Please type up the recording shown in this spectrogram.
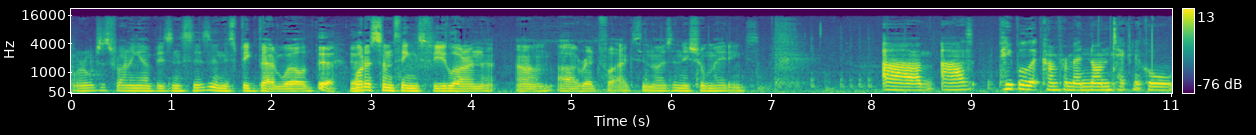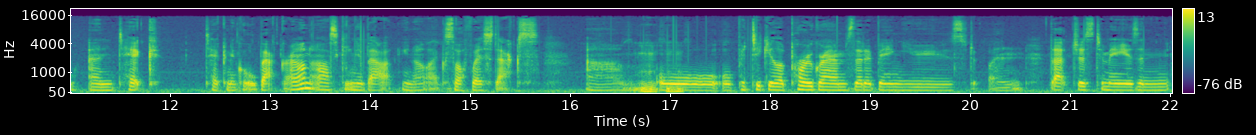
we're all just running our businesses in this big bad world. Yeah, yeah. What are some things for you, Lauren, that um, are red flags in those initial meetings? um, ask people that come from a non-technical and tech technical background asking about you know like software stacks um, Mm-hmm, or, or particular programs that are being used and that just to me is an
